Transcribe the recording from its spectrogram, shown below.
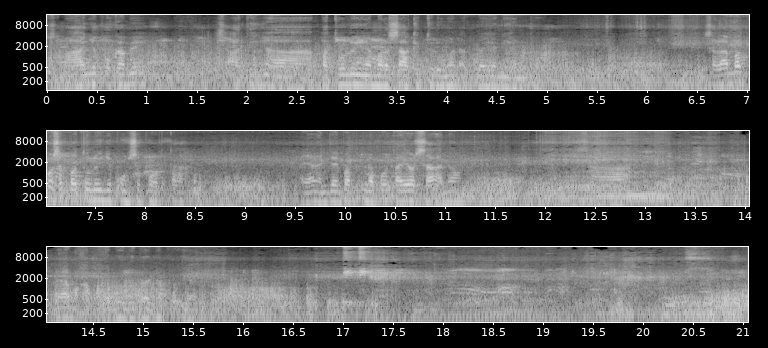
Samahan niyo po kami sa ating ah, patuloy na marasakit tulungan at bayanihan po. Salamat po sa patuloy niyo pong suporta. Ayan, andyan pa na po tayo sa ano, kaya makapag-boulevard na po yan. Pero ikaw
